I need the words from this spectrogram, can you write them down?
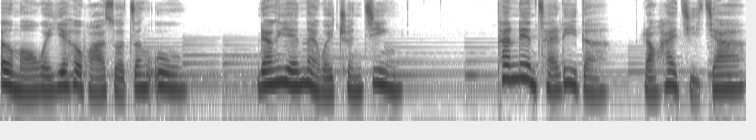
恶魔为耶和华所憎恶，良言乃为纯净。贪恋财利的，扰害己家，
